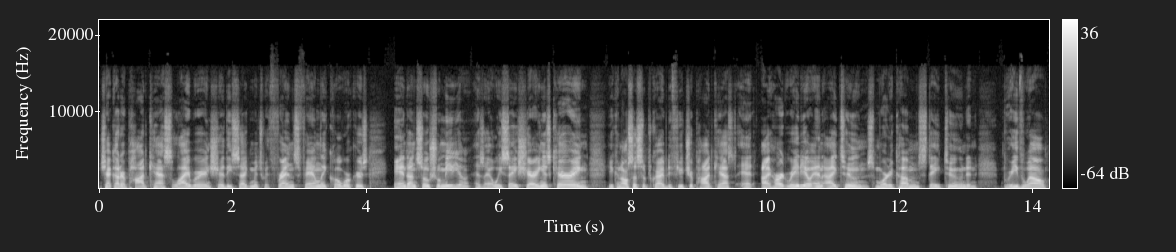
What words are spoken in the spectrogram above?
check out our podcast library and share these segments with friends, family, coworkers, and on social media. As I always say, sharing is caring. You can also subscribe to future podcasts at iHeartRadio and iTunes. More to come. Stay tuned and breathe well.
